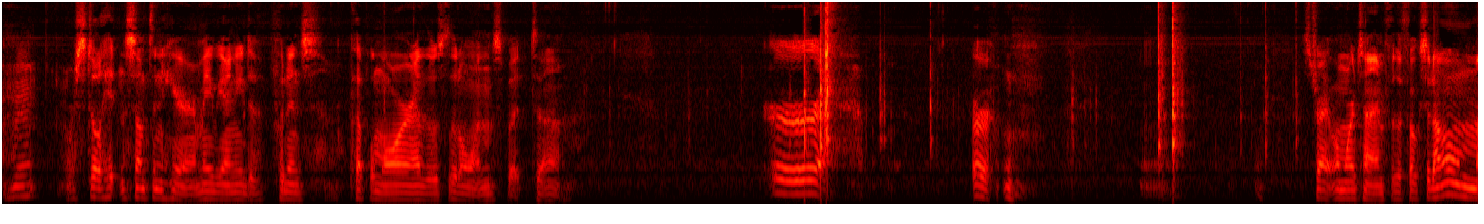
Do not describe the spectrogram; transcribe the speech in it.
Hmm, we're still hitting something here. Maybe I need to put in a couple more of those little ones, but uh, er, er. Let's try it one more time for the folks at home.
